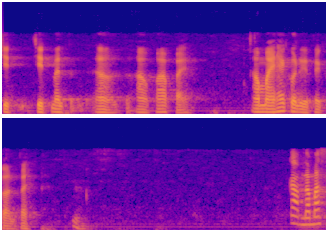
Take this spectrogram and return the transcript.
จิตจิตมันเอาเอาว่าไป เอาไม้ให้คนอื่นไปก่อนไปกับนมัส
